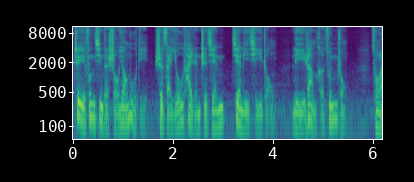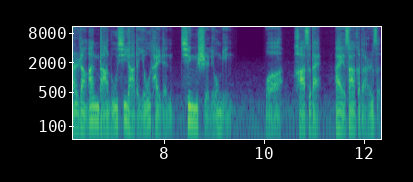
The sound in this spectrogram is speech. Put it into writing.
这封信的首要目的是在犹太人之间建立起一种礼让和尊重。从而让安达卢西亚的犹太人青史留名。我哈斯代艾萨克的儿子，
